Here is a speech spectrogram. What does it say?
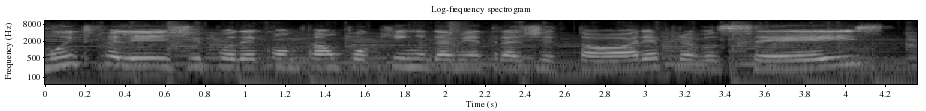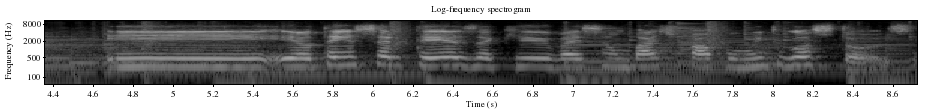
Muito feliz de poder contar um pouquinho da minha trajetória para vocês. E eu tenho certeza que vai ser um bate-papo muito gostoso.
